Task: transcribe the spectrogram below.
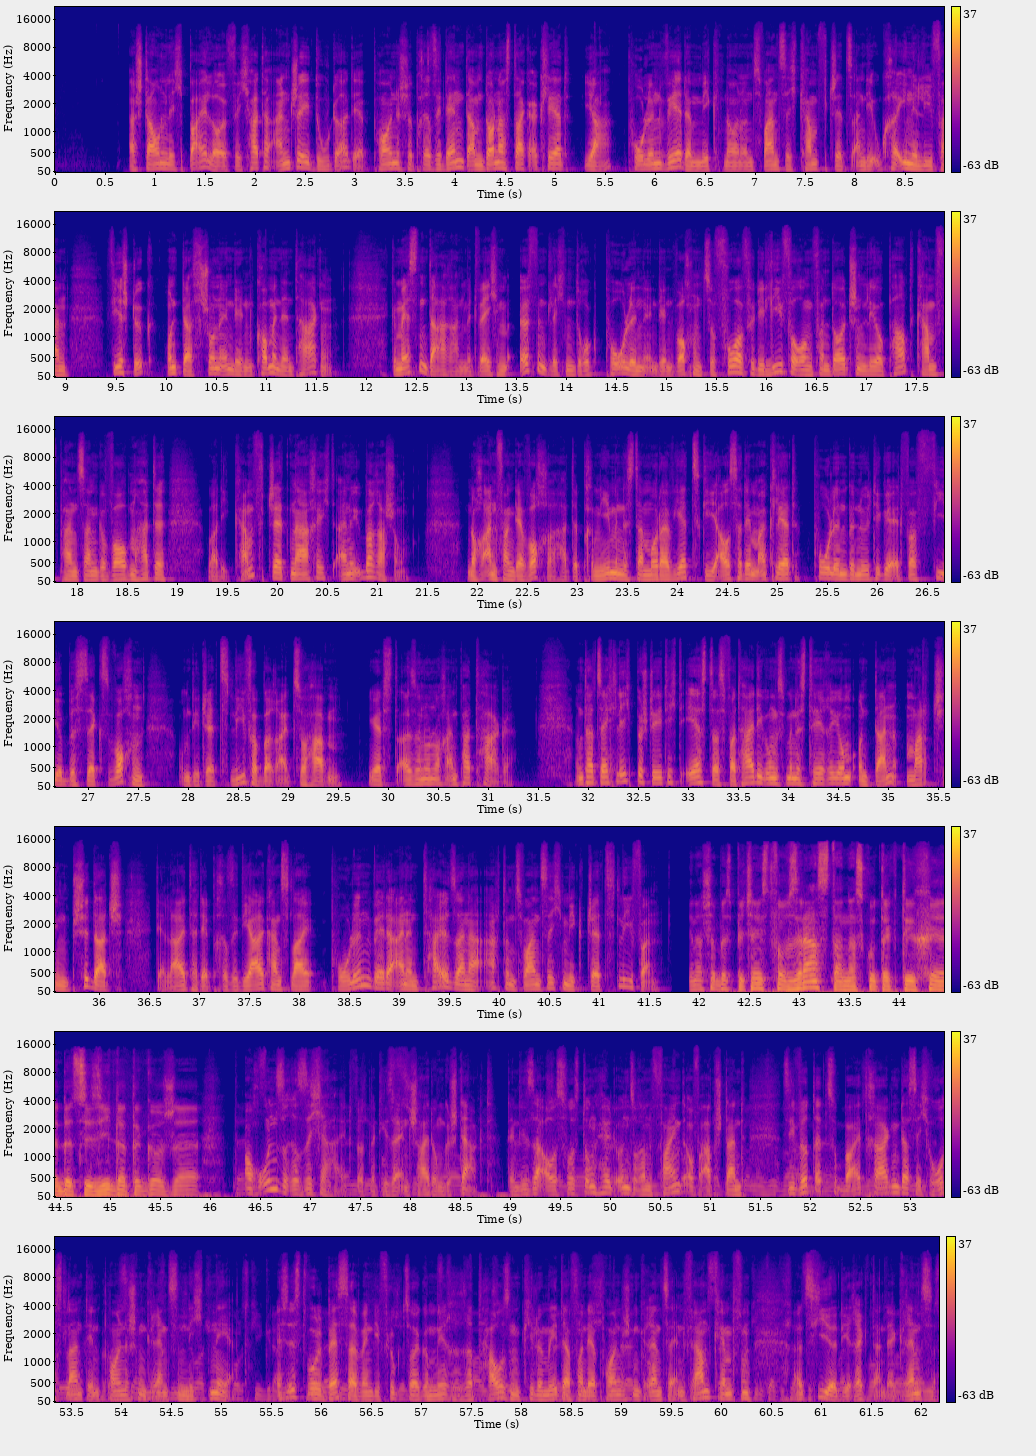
Erstaunlich beiläufig hatte Andrzej Duda, der polnische Präsident, am Donnerstag erklärt, ja, Polen werde MiG-29 Kampfjets an die Ukraine liefern. Vier Stück und das schon in den kommenden Tagen. Gemessen daran, mit welchem öffentlichen Druck Polen in den Wochen zuvor für die Lieferung von deutschen Leopard-Kampfpanzern geworben hatte, war die Kampfjet-Nachricht eine Überraschung. Noch Anfang der Woche hatte Premierminister Morawiecki außerdem erklärt, Polen benötige etwa vier bis sechs Wochen, um die Jets lieferbereit zu haben. Jetzt also nur noch ein paar Tage. Und tatsächlich bestätigt erst das Verteidigungsministerium und dann Marcin Przydac, der Leiter der Präsidialkanzlei, Polen werde einen Teil seiner 28 MiG-Jets liefern. Nasze bezpieczeństwo wzrasta na skutek tych e, decyzji, dlatego że auch unsere Sicherheit wird mit dieser Entscheidung gestärkt, denn diese Ausrüstung hält unseren Feind auf Abstand. Sie wird dazu beitragen, dass sich Russland den polnischen Grenzen nicht nähert. Es ist wohl besser, wenn die Flugzeuge mehrere tausend Kilometer von der polnischen Grenze entfernt kämpfen, als hier direkt an der Grenze.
